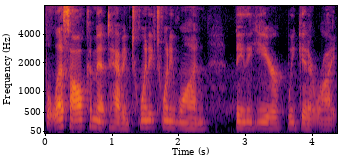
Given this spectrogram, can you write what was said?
but let's all commit to having 2021 be the year we get it right.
